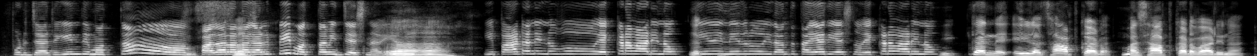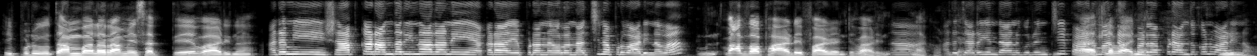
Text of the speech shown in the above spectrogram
ఇప్పుడు జరిగింది మొత్తం పదాలలో కలిపి మొత్తం ఇది చేసినవి ఆ, ఆ. ఈ పాటని నువ్వు ఎక్కడ వాడినావు? నీ నీరు ఇదంతా తయారు చేసినావు. ఎక్కడ వాడినావు? ఇక్కడనే ఈడ షాప్ కాడ మా షాప్ కాడ వాడిన. ఇప్పుడు తంబాల రమేష్ అత్తే వాడిన. అంటే మీ షాప్ కాడ అందరు వినాలని అక్కడ ఎప్పుడన్నా ఎవరో నచ్చినప్పుడు వాడినవా? అవ్వ పాడే పాడంటే వాడిన అంటే జరిగిన దాని గురించి అందుకొని వాడినావు.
